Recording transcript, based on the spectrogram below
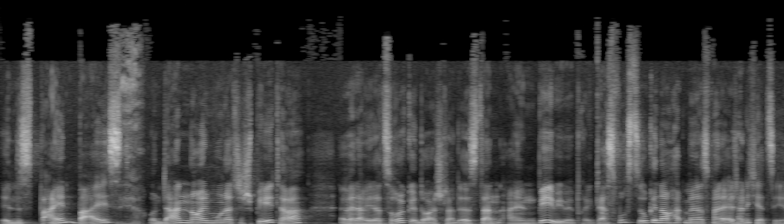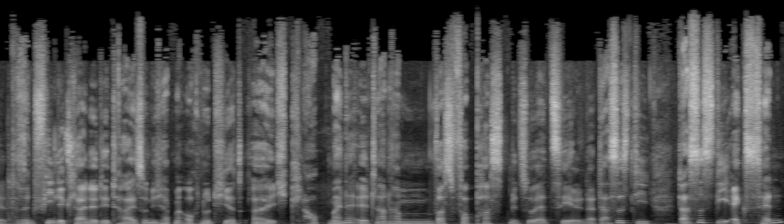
ins Bein beißt ja. und dann neun Monate später wenn er wieder zurück in Deutschland ist, dann ein Baby mitbringt. Das wusste, so genau hat mir das meine Eltern nicht erzählt. Da sind viele kleine Details und ich habe mir auch notiert, äh, ich glaube, meine Eltern haben was verpasst, mir zu erzählen. Das ist die, das ist die Extended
